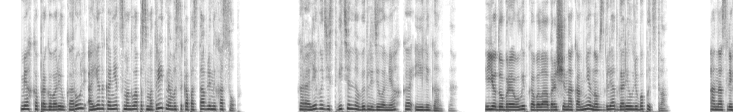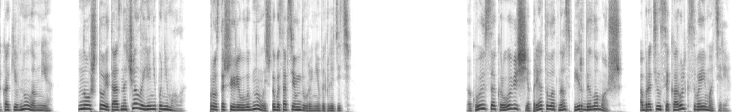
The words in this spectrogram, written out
— мягко проговорил король, а я, наконец, смогла посмотреть на высокопоставленных особ. Королева действительно выглядела мягко и элегантно. Ее добрая улыбка была обращена ко мне, но взгляд горел любопытством. Она слегка кивнула мне, но что это означало, я не понимала. Просто шире улыбнулась, чтобы совсем дурой не выглядеть. «Какое сокровище прятал от нас пир де Ламаш?» — обратился король к своей матери.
